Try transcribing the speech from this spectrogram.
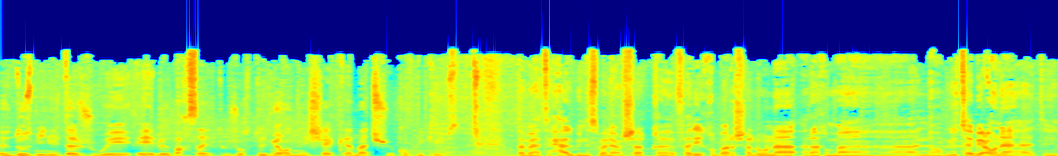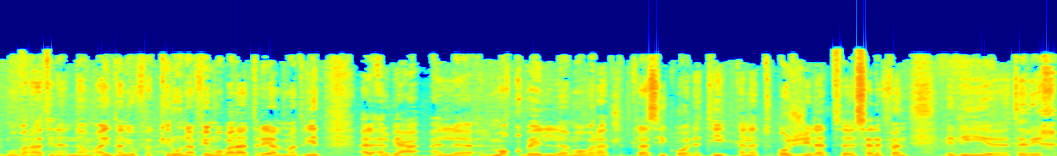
12 minutes à jouer et le Barça est toujours tenu en échec. Un match compliqué. طبيعة الحال بالنسبة لعشاق فريق برشلونة رغم أنهم يتابعون هذه المباراة إلا أنهم أيضا يفكرون في مباراة ريال مدريد الأربعاء المقبل مباراة الكلاسيكو التي كانت أجلت سلفا لتاريخ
